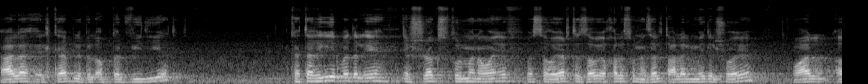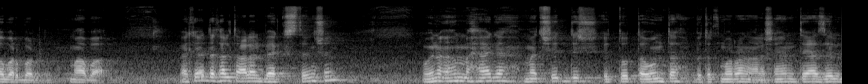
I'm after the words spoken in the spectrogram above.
على الكابل بالأفضل في ديت. كتغيير بدل إيه؟ الشراكس طول ما أنا واقف بس غيرت الزاوية خالص ونزلت على الميدل شوية وعلى الابر برضو مع بعض. بعد كده دخلت على الباك اكستنشن وهنا أهم حاجة ما تشدش التوتة وأنت بتتمرن علشان تعزل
